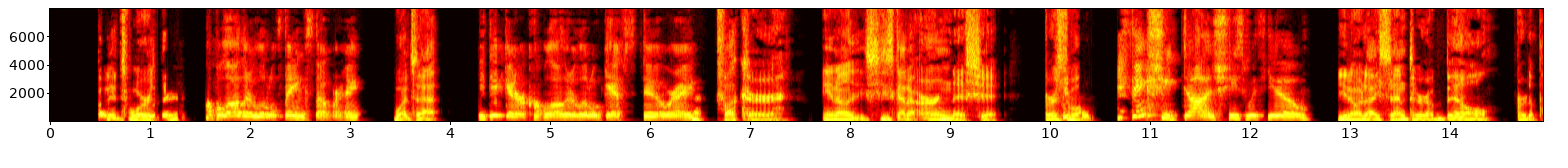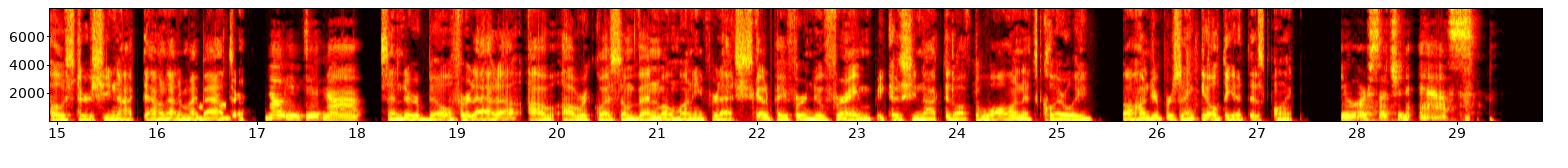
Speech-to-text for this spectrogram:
but it's worth it. A couple other little things though, right? What's that? You did get her a couple other little gifts too, right? Fuck her. You know, she's got to earn this shit. First of all, I think she does. She's with you. you know what? I sent her a bill for the poster she knocked down out of my bathroom. No, you did not. Send her a bill for that. I'll, I'll, I'll request some Venmo money for that. She's got to pay for a new frame because she knocked it off the wall and it's clearly 100% guilty at this point. You are such an ass.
